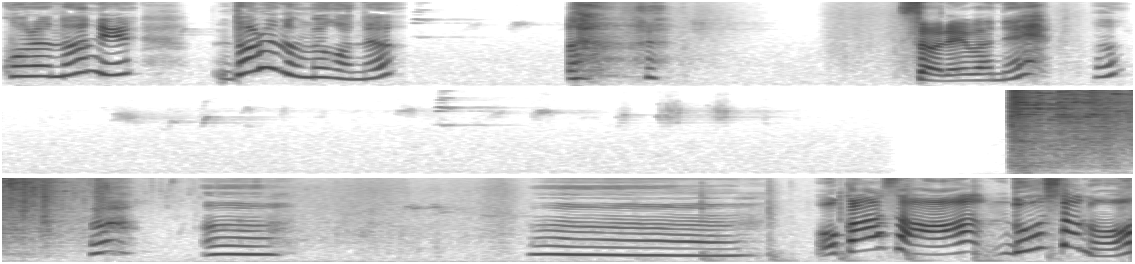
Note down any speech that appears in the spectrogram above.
これ何？誰のメガネそれはね。うん。うんの？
